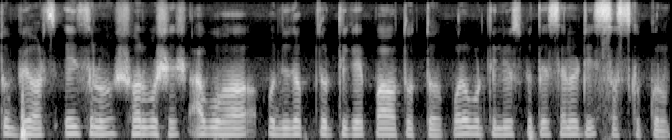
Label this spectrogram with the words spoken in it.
তো ভিউয়ার্স, এই ছিল সর্বশেষ আবহাওয়া অধিদপ্তর থেকে পাওয়া তথ্য। পরবর্তী নিউজ পেতে চ্যানেলটি সাবস্ক্রাইব করুন।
